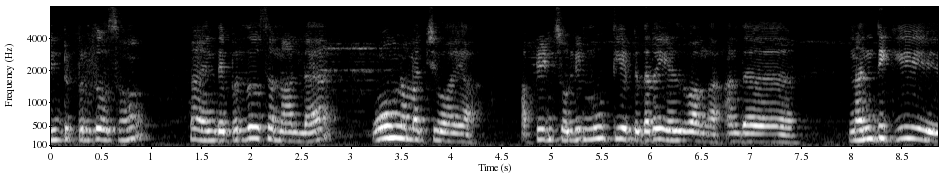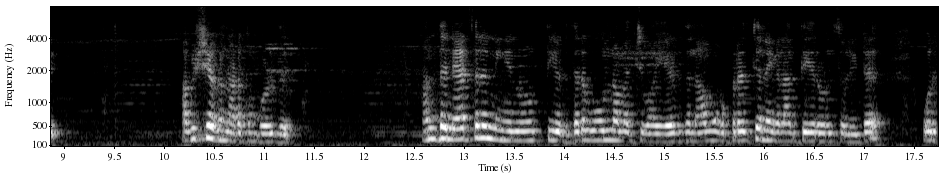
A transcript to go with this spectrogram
இன்று பிரதோஷம் இந்த பிரதோஷ நாளில் ஓம் நமச்சிவாயா அப்படின்னு சொல்லி நூற்றி எட்டு தடவை எழுதுவாங்க. அந்த நந்திக்கு அபிஷேகம் நடக்கும் பொழுது. அந்த நேரத்தில் நீங்கள் நூற்றி எட்டு தடவை ஓம் நமச்சிவாய் எழுதுனா உங்கள் பிரச்சனைகள்லாம் தீரும்னு சொல்லிட்டு ஒரு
